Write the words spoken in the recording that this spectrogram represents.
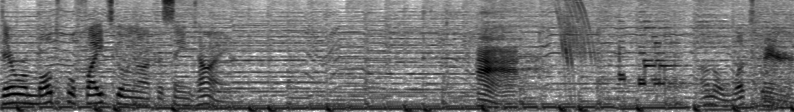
there were multiple fights going on at the same time. Huh. I don't know what's going Weird. on.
